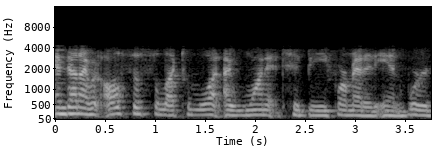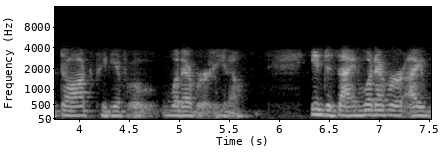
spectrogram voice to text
And then I would also select what I want it to be formatted in Word, Doc, PDF, whatever, you know, InDesign, whatever I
